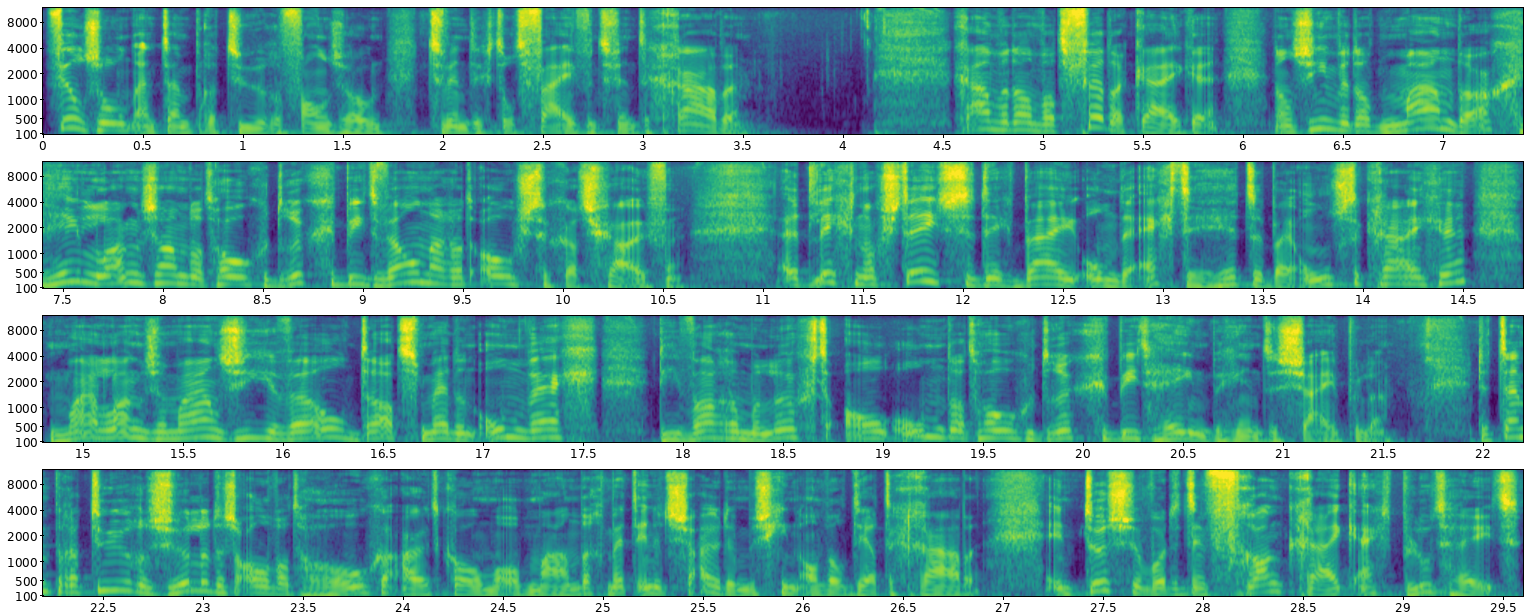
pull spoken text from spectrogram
veel zon en temperaturen van zo'n 20 tot 25 graden. Gaan we dan wat verder kijken, dan zien we dat maandag heel langzaam dat hoge drukgebied wel naar het oosten gaat schuiven. Het ligt nog steeds te dichtbij om de echte hitte bij ons te krijgen, maar langzaamaan zie je wel dat met een omweg die warme lucht al om dat hoge drukgebied heen begint te sijpelen. De temperaturen zullen dus al wat hoger uitkomen op maandag, met in het zuiden misschien al wel 30 graden. Intussen wordt het in Frankrijk echt bloedheet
